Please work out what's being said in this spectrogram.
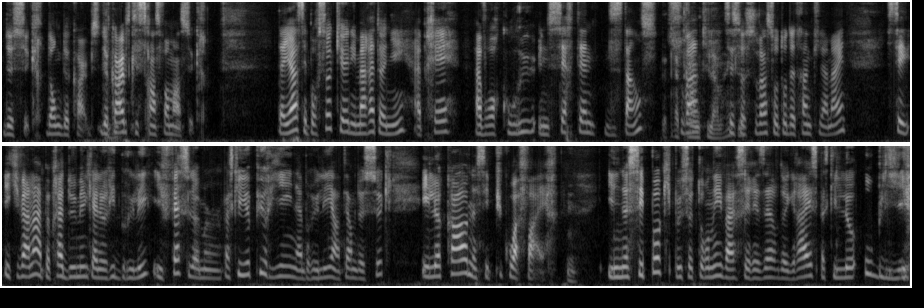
de sucre, donc de carbs, Mhm. de carbs qui se transforment en sucre. D'ailleurs, c'est pour ça que les marathoniens, après avoir couru une certaine distance, souvent, 30 kilomètres, c'est ça, souvent c'est autour de 30 km, c'est équivalent à peu près à 2000 calories de brûlé, ils fessent le mur parce qu'il n'y a plus rien à brûler en termes de sucre et le corps ne sait plus quoi faire. Hmm. Il ne sait pas qu'il peut se tourner vers ses réserves de graisse parce qu'il l'a oublié.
